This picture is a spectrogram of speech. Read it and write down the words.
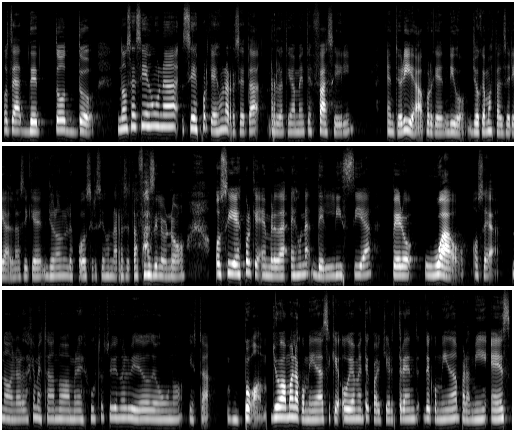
o sea, de todo. No sé si es una, si es porque es una receta relativamente fácil, en teoría, porque digo, yo quemo hasta el cereal, así que yo no les puedo decir si es una receta fácil o no, o si es porque en verdad es una delicia, pero wow, o sea, no, la verdad es que me está dando hambre, justo estoy viendo el video de uno y está bomb. Yo amo la comida, así que obviamente cualquier trend de comida para mí es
